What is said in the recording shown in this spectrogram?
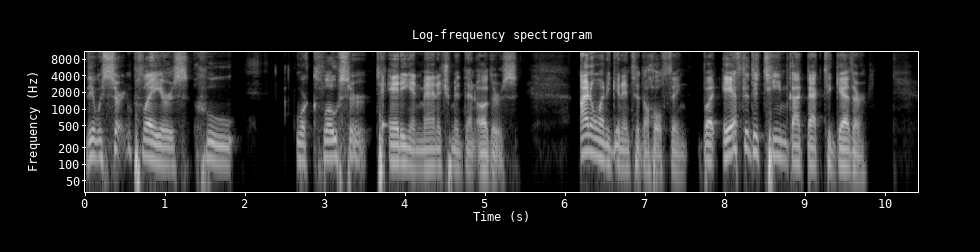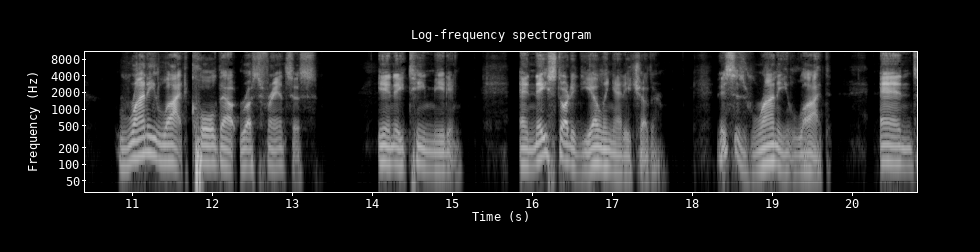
there were certain players who were closer to Eddie and management than others. I don't want to get into the whole thing, but after the team got back together, Ronnie Lott called out Russ Francis in a team meeting and they started yelling at each other. This is Ronnie Lott. And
